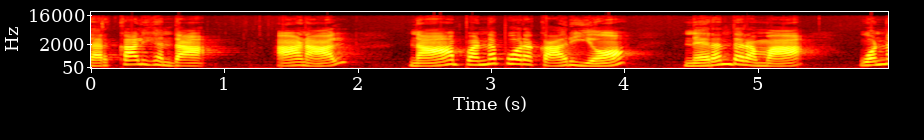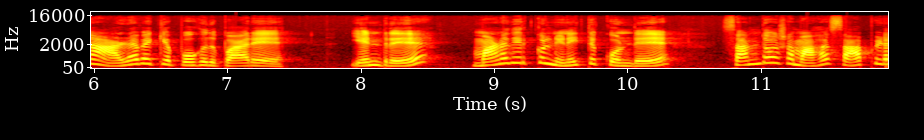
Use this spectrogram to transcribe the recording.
தற்காலிகம்தான். ஆனால் நான் பண்ண போகிற காரியம் நிரந்தரமாக உன்னை அழ வைக்க போகுது பாரு என்று மனதிற்குள் நினைத்துக்கொண்டு சந்தோஷமாக சாப்பிட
